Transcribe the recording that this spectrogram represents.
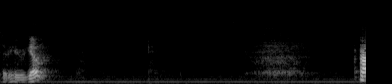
So here we go. We'll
